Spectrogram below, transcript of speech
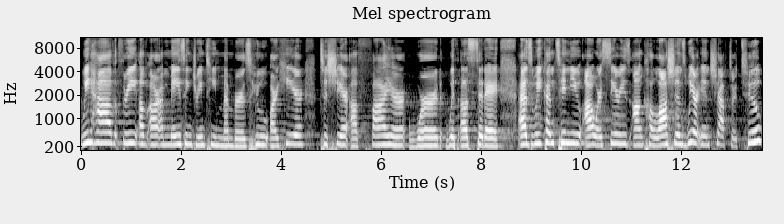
We have three of our amazing Dream Team members who are here to share a fire word with us today. As we continue our series on Colossians, we are in chapter two.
